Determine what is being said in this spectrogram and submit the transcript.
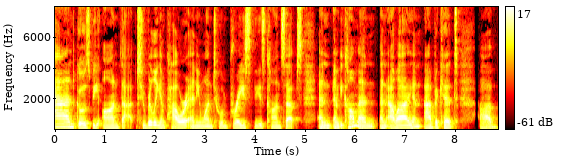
and goes beyond that to really empower anyone to embrace these concepts and and become an, an ally and advocate uh,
